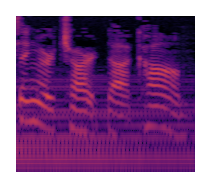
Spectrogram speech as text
singerchart.com.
